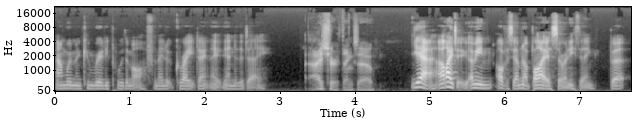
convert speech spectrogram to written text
and women can really pull them off, and they look great, don't they? At the end of the day. I sure think so. Yeah, I do. I mean, obviously, I'm not biased or anything, but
